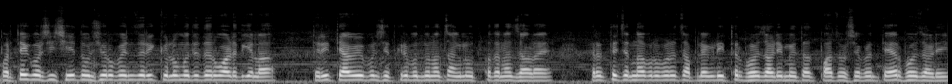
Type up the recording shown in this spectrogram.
प्रत्येक वर्षी शे दोनशे रुपयांनी जरी किलोमध्ये दर वाढत गेला तरी त्यावेळी पण शेतकरी बंधूंना चांगलं उत्पादनात झाड आहे. रक्तचंदनाबरोबरच आपल्याकडे इतर फळझाडे मिळतात. पाच वर्षापर्यंत तयार फळझाडे.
